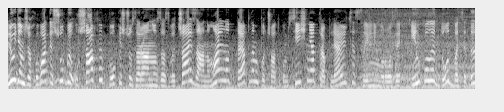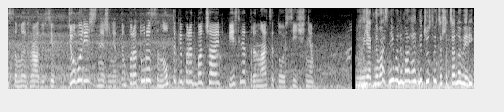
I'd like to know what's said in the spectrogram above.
Людям же ховати шуби у шафи поки що зарано. Зазвичай за аномально теплим початком січня трапляються сильні морози, інколи до 27 градусів. Цьогоріч зниження температури синоптики передбачають після 13 січня. Як нема снігу, нема геть не чувствується, що це новий рік.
